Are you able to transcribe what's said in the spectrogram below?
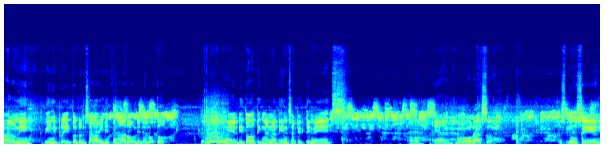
ano ni piniprito dun sa init ng araw. Hindi naluto. Ngayon dito, tingnan natin sa 15 minutes. Oh, ayan, ang oras. Oh. Tapos 12,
